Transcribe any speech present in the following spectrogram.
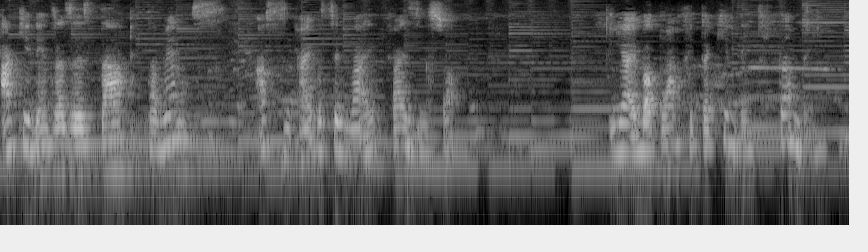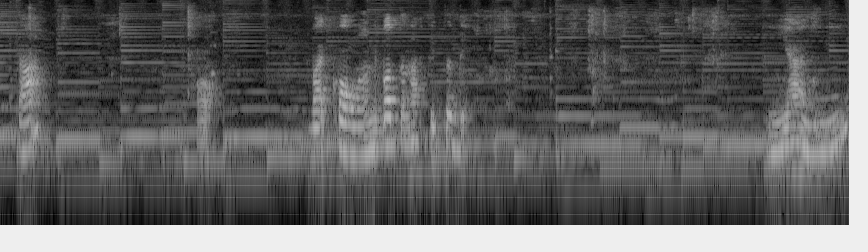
Aqui dentro às vezes tá, tá vendo? Assim, aí você vai e faz isso, ó. E aí bota uma fita aqui dentro também, tá? Ó, vai colando e botando a fita dentro. E aí,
